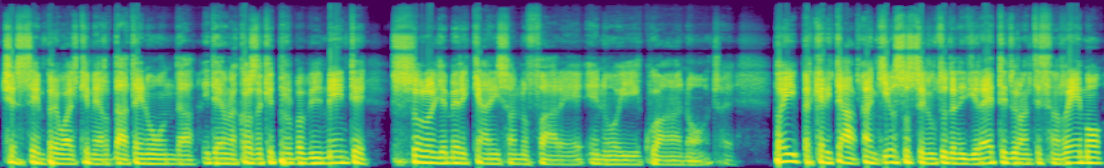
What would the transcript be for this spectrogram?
c'è sempre qualche merdata in onda ed è una cosa che probabilmente solo gli americani sanno fare e noi qua no, cioè poi, per carità, anch'io ho sostenuto delle dirette durante Sanremo,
